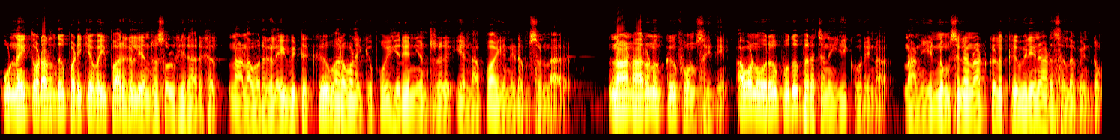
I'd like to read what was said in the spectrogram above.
உன்னை தொடர்ந்து படிக்க வைப்பார்கள் என்று சொல்கிறார்கள். நான் அவர்களை வீட்டுக்கு வரவழைக்கப் போகிறேன் என்று என் அப்பா என்னிடம் சொன்னார். நான் அருணுக்கு ஃபோன் செய்தேன். அவன் ஒரு புது பிரச்சனையை கூறினான். நான் இன்னும் சில நாட்களுக்கு வெளிநாடு செல்ல வேண்டும்.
